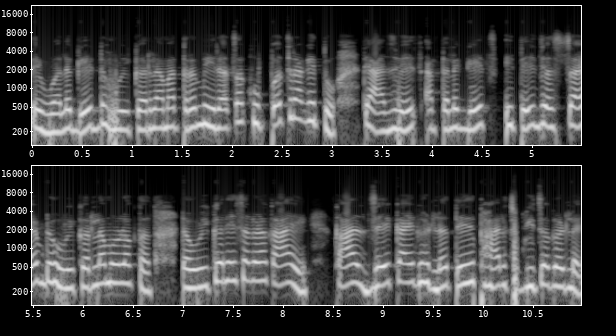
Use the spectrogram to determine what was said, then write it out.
तेव्हा लगेच ढवळीकरला मात्र मीराचा खूपच राग येतो. त्याच वेळेस आता लगेच इथे जससाहेब ढवळीकरला म्हणू लागतात. ढवळीकर हे सगळं काय काल जे काय घडलं ते फार चुकीचं घडलंय.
